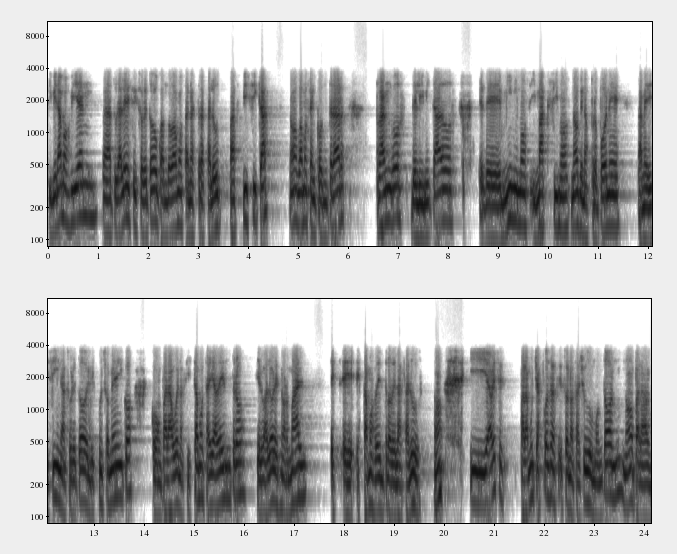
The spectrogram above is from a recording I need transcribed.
si miramos bien la naturaleza y sobre todo cuando vamos a nuestra salud más física, ¿no? vamos a encontrar rangos delimitados eh, de mínimos y máximos ¿no? que nos propone la medicina, sobre todo el discurso médico, como para, bueno, si estamos ahí adentro, si el valor es normal, eh, estamos dentro de la salud. ¿no? Y a veces, para muchas cosas, eso nos ayuda un montón, ¿no? para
